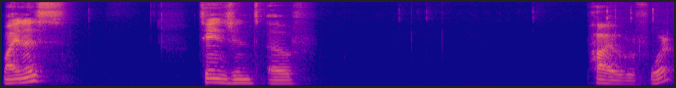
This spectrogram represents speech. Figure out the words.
Minus tangent of pi over 4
